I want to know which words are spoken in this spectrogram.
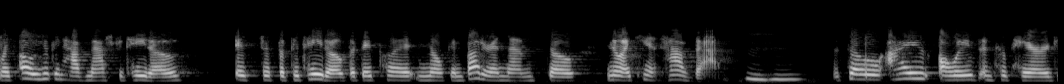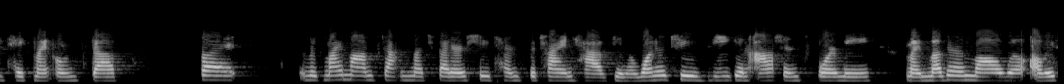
like, oh, you can have mashed potatoes. It's just a potato, but they put milk and butter in them. So, no, I can't have that. Mm-hmm. So I always am prepared to take my own stuff, but like my mom's gotten much better. She tends to try and have, you know, one or two vegan options for me. My mother in law will always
